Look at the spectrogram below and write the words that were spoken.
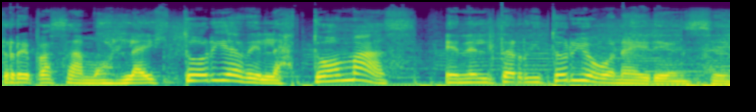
repasamos la historia de las tomas en el territorio bonaerense.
